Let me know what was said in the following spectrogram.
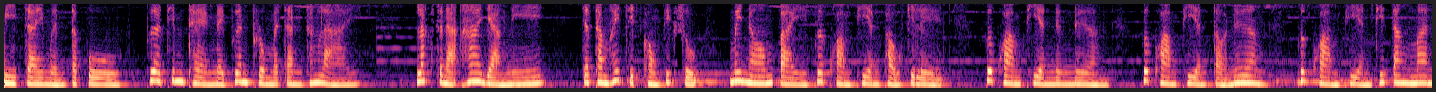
มีใจเหมือนตะปู เพื่อทิ่มแทงในเพื่อนพรหมจรรย์ทั้งหลาย ลักษณะห้าอย่างนี้ จะทำให้จิตของภิกษุไม่น้อมไปเพื่อความเพียรเผากิเลส เพื่อความเพียรเนืองเนือง เพื่อความเพียรต่อเนื่อง เพื่อความเพียรที่ตั้งมั่น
